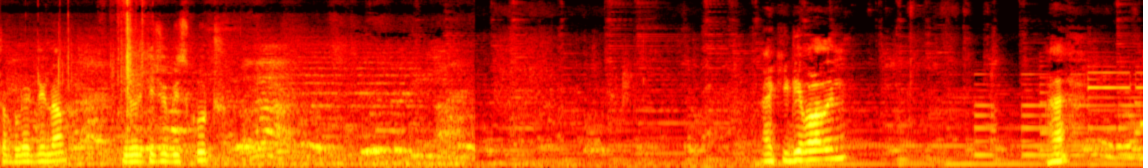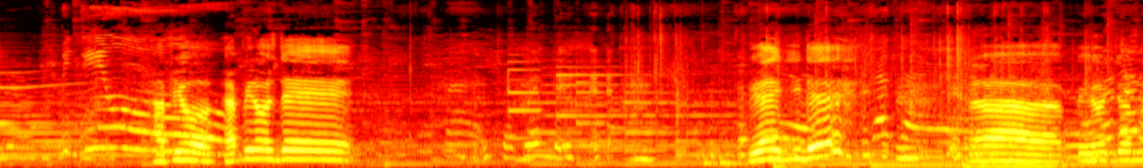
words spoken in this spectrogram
চকলেট নিলাম পিউর কিছু বিস্কুট। হ্যাঁ কি দিয়ে বলা দেয়নি হ্যাঁ? Happy happy rose day day জন্য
